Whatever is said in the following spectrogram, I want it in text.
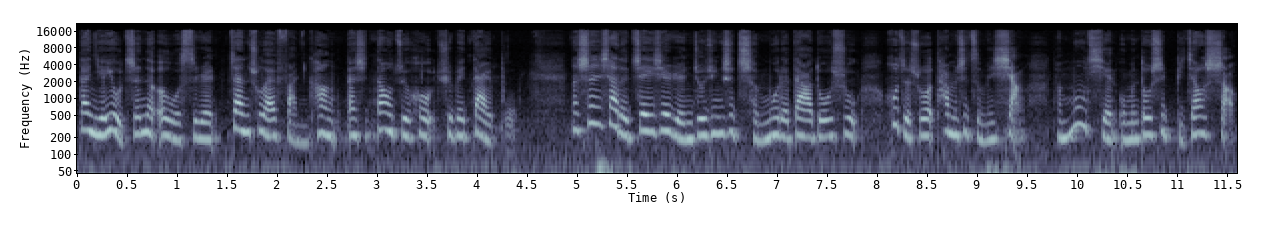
但也有真的俄罗斯人站出来反抗，但是到最后却被逮捕。那剩下的这一些人究竟是沉默的大多数，或者说他们是怎么想？那目前我们都是比较少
